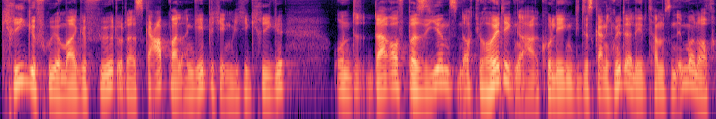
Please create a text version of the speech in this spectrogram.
Kriege früher mal geführt oder es gab mal angeblich irgendwelche Kriege. Und darauf basierend sind auch die heutigen Kollegen, die das gar nicht miterlebt haben, sind immer noch,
